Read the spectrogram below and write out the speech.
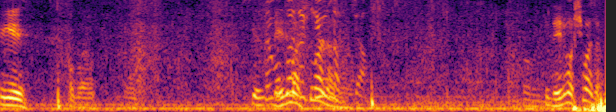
이게, 봐봐요. 이게 내리막 심하잖아. 없죠? 내리막 심하잖아.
